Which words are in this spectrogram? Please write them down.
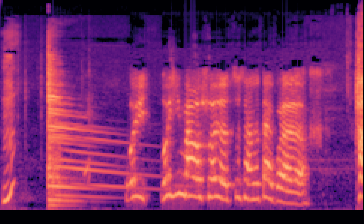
嗯，我已我已经把我所有的智商都带过来了。好。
